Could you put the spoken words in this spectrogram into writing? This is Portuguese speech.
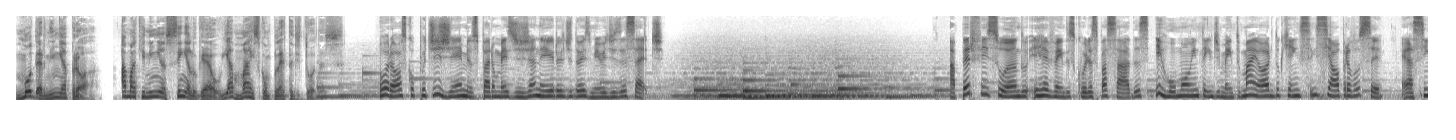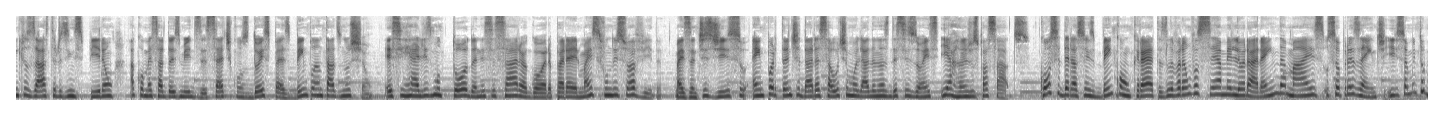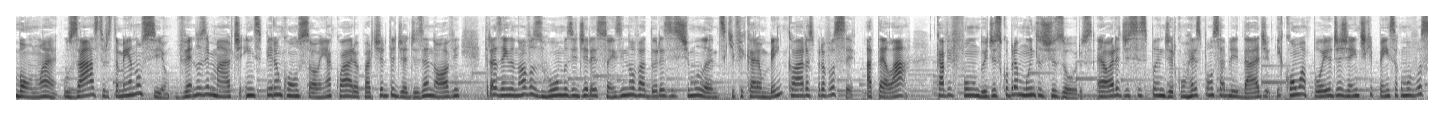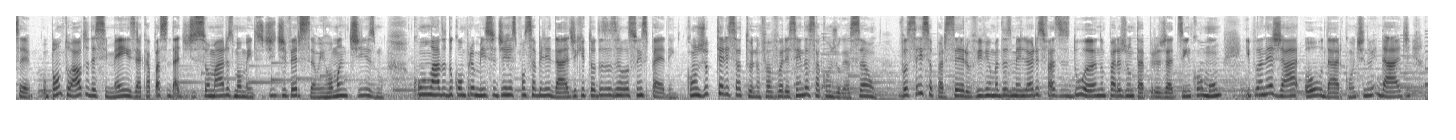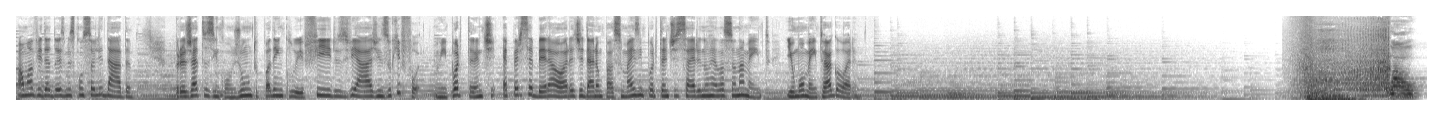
Moderninha Pro. A maquininha sem aluguel e a mais completa de todas. Horóscopo de Gêmeos para o mês de janeiro de 2017. Aperfeiçoando e revendo escolhas passadas e rumo a um entendimento maior do que é essencial para você. É assim que os astros inspiram a começar 2017 com os dois pés bem plantados no chão. Esse realismo todo é necessário agora para ir mais fundo em sua vida. Mas antes disso, é importante dar essa última olhada nas decisões e arranjos passados. Considerações bem concretas levarão você a melhorar ainda mais o seu presente, e isso é muito bom, não é? Os astros também anunciam. Vênus e Marte inspiram com o Sol em Aquário a partir do dia 19, trazendo novos rumos e direções inovadoras e estimulantes que ficarão bem claras para você. Até lá, Cave fundo e descubra muitos tesouros. É hora de se expandir com responsabilidade e com o apoio de gente que pensa como você. O ponto alto desse mês é a capacidade de somar os momentos de diversão e romantismo com o lado do compromisso de responsabilidade que todas as relações pedem. Com Júpiter e Saturno favorecendo essa conjugação, você e seu parceiro vivem uma das melhores fases do ano para juntar projetos em comum e planejar ou dar continuidade a uma vida dois mais consolidada. Projetos em conjunto podem incluir filhos, viagens, o que for. O importante é perceber a hora de dar um passo mais importante e sério no relacionamento. E o momento é agora. Qual?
